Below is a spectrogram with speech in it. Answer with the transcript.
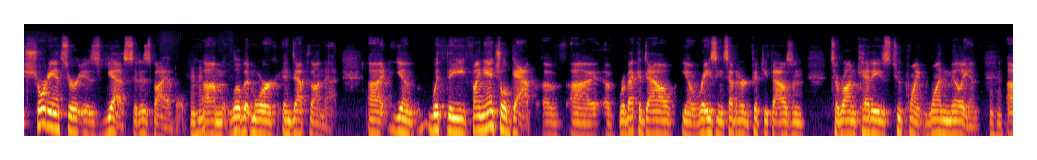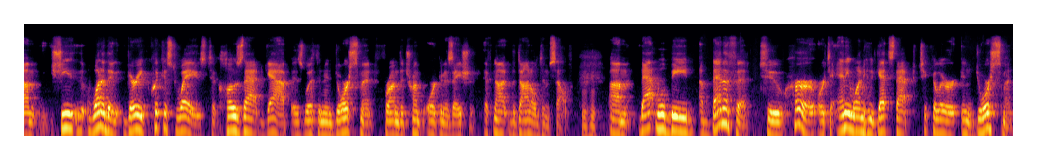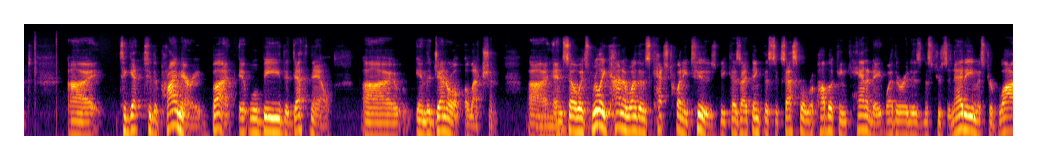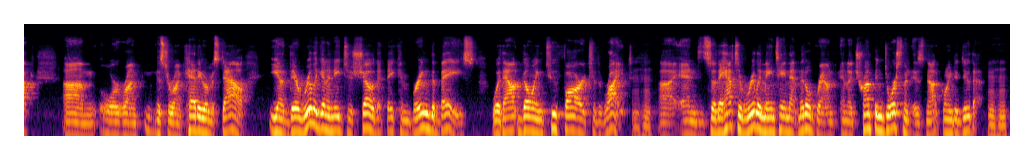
short answer is yes, it is viable. Mm-hmm. Um, a little bit more in depth on that. Uh, you know, with the financial gap of, uh, of Rebecca Dow, you know, raising seven hundred fifty thousand to Ron point one million, mm-hmm. um, she one of the very quickest ways to close that gap is with an endorsement from the Trump organization, if not the Donald himself. Mm-hmm. Um, that will be a benefit to her or to anyone who gets that particular endorsement uh, to get to the primary, but it will be the death nail in the general election. Uh, mm. And so it's really kind of one of those catch 22s because I think the successful Republican candidate, whether it is Mr. Zanetti, Mr. Block, um, or Ron, Mr. Ronchetti or Ms. Dow, you know, they're really going to need to show that they can bring the base without going too far to the right. Mm-hmm. Uh, and so they have to really maintain that middle ground. And a Trump endorsement is not going to do that. Mm-hmm.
